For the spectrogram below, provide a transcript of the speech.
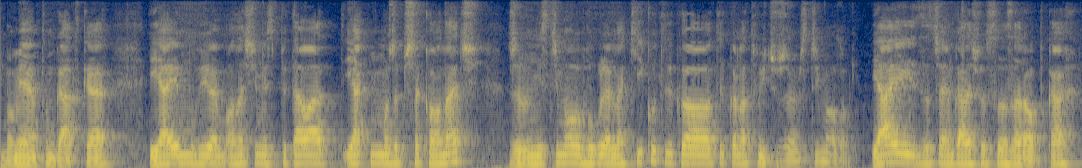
bo miałem tą gadkę, i ja jej mówiłem, ona się mnie spytała, jak mi może przekonać, żebym nie streamował w ogóle na Kiku, tylko, tylko na Twitchu, żebym streamował. Ja jej zacząłem gadać po prostu o zarobkach,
